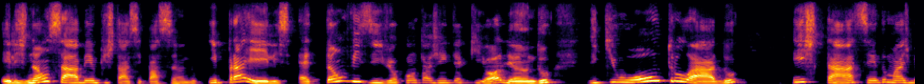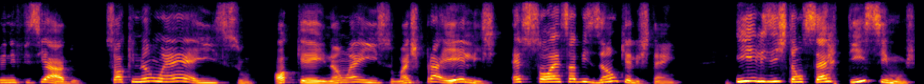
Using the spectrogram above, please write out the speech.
eles não sabem o que está se passando, e para eles é tão visível quanto a gente aqui olhando de que o outro lado está sendo mais beneficiado. Só que não é isso. Ok, não é isso, mas para eles é só essa visão que eles têm. E eles estão certíssimos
